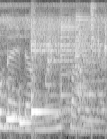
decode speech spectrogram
เอาใ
